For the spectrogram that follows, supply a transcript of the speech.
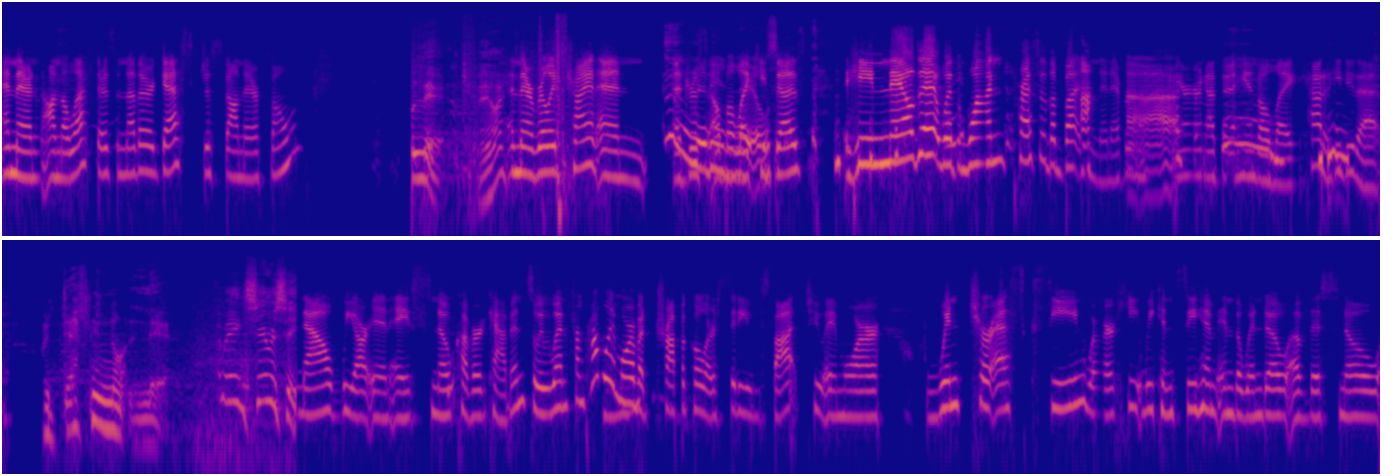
And then on the left, there's another guest just on their phone. lit. May I? and they're really trying and Idris Really Elba like he nails does he nailed it with one press of the button and everyone's Ah. staring at that handle like how did he do that We're definitely not lit. I mean, seriously. now we are in a snow covered cabin so we went from probably more of a tropical or city spot to a more winter-esque scene where he we can see him in the window of this snow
